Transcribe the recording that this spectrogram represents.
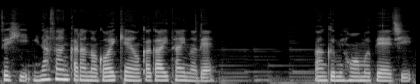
ぜひ皆さんからのご意見を伺いたいので、番組ホームページ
